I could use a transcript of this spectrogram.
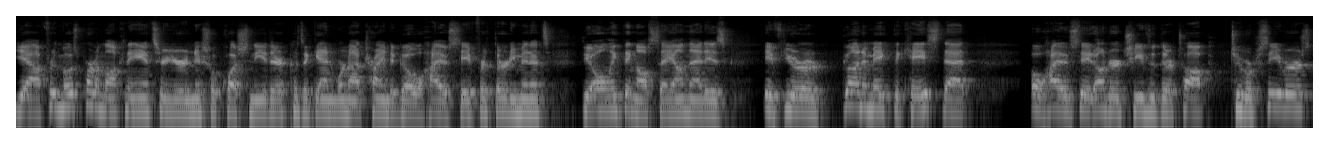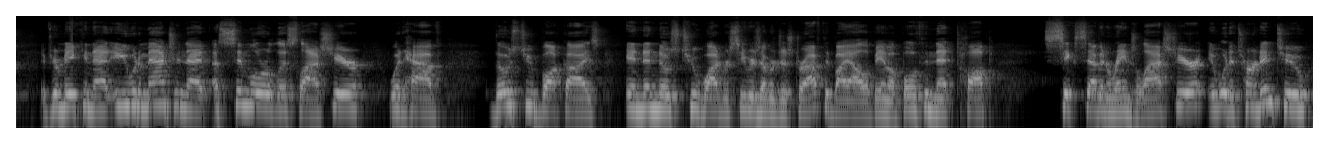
Yeah, for the most part, I'm not going to answer your initial question either, because again, we're not trying to go Ohio State for 30 minutes. The only thing I'll say on that is if you're going to make the case that Ohio State underachieves with their top two receivers, if you're making that, you would imagine that a similar list last year would have those two Buckeyes and then those two wide receivers that were just drafted by Alabama, both in that top six, seven range last year. It would have turned into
